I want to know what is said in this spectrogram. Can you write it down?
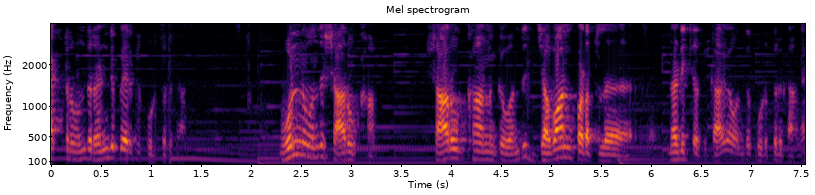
ஆக்டர் வந்து ரெண்டு பேருக்கு கொடுத்துருக்காங்க. ஒன்று வந்து ஷாருக் கான். ஷாருக் கானுக்கு வந்து ஜவான் படத்துல நடிச்சதுக்காக வந்து கொடுத்துருக்காங்க.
